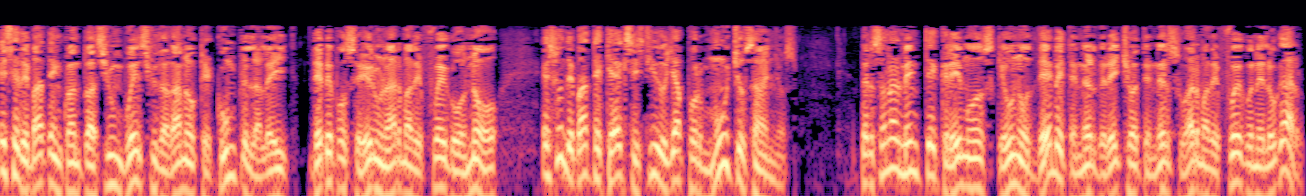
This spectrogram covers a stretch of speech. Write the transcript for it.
Ese debate en cuanto a si un buen ciudadano que cumple la ley debe poseer un arma de fuego o no, es un debate que ha existido ya por muchos años. Personalmente creemos que uno debe tener derecho a tener su arma de fuego en el hogar.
